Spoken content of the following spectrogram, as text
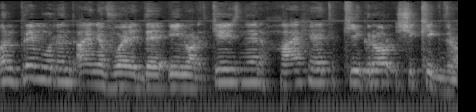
În primul rând ai nevoie de inward case snare, hi-hat, kick roll și kick drum.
